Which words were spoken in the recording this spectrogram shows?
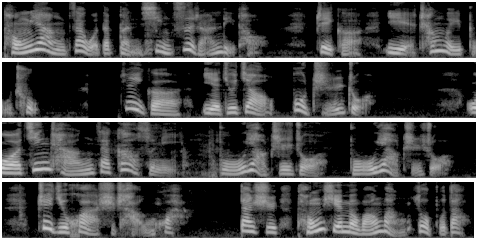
同样在我的本性自然里头，这个也称为不触，这个也就叫不执着。我经常在告诉你，不要执着，不要执着。这句话是长话，但是同学们往往做不到，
